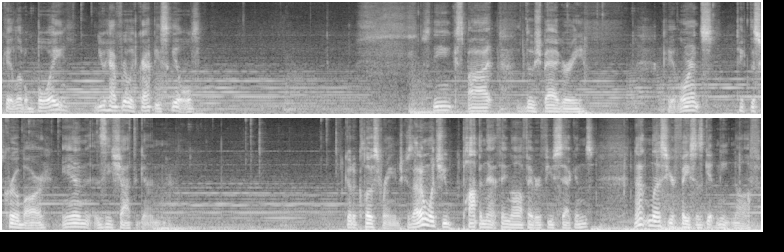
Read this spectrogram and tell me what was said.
Okay, little boy. You have really crappy skills. Sneak, spot, douchebaggery. Okay, Lawrence, take this crowbar and the shotgun go to close range because I don't want you popping that thing off every few seconds. Not unless your face is getting eaten off.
